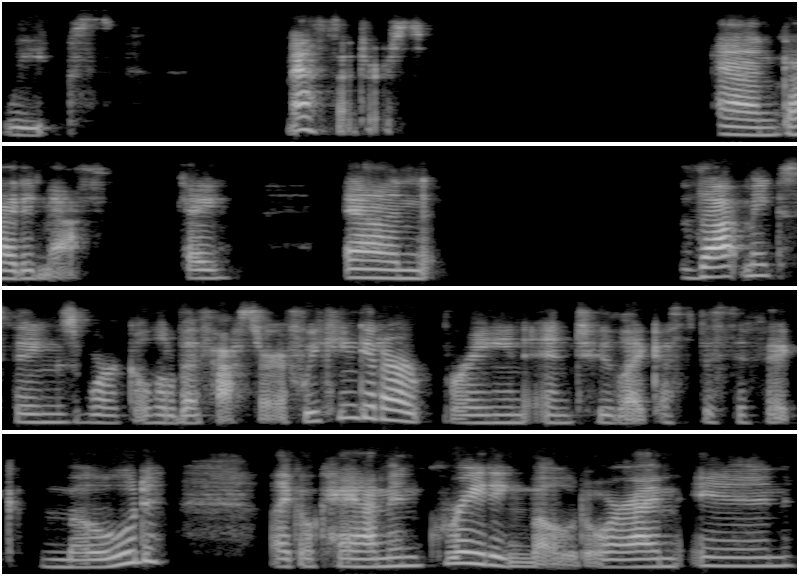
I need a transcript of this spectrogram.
week's math centers and guided math. Okay. And that makes things work a little bit faster. If we can get our brain into like a specific mode, like, okay, I'm in grading mode, or I'm in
